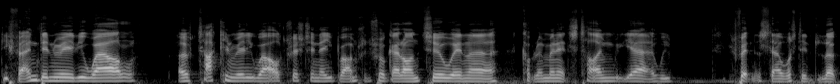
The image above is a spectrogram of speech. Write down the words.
defending really well. attacking really well. Tristan Abrahams, which we'll get on to in a couple of minutes' time. But yeah, we fitness levels did look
